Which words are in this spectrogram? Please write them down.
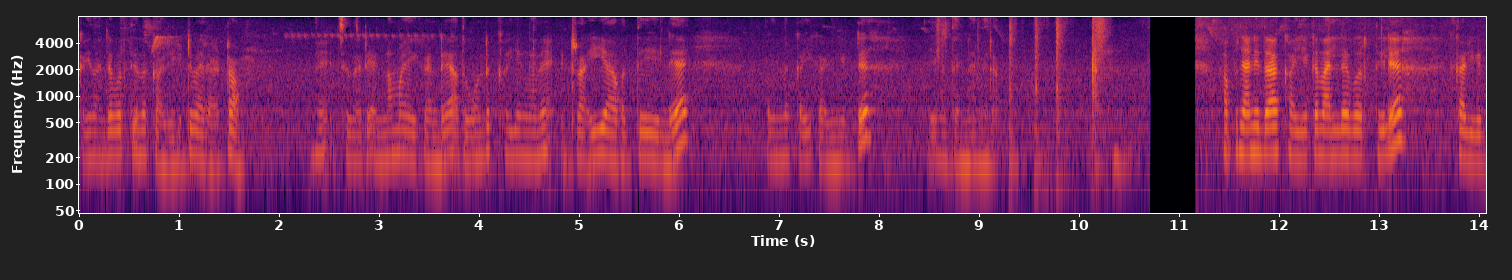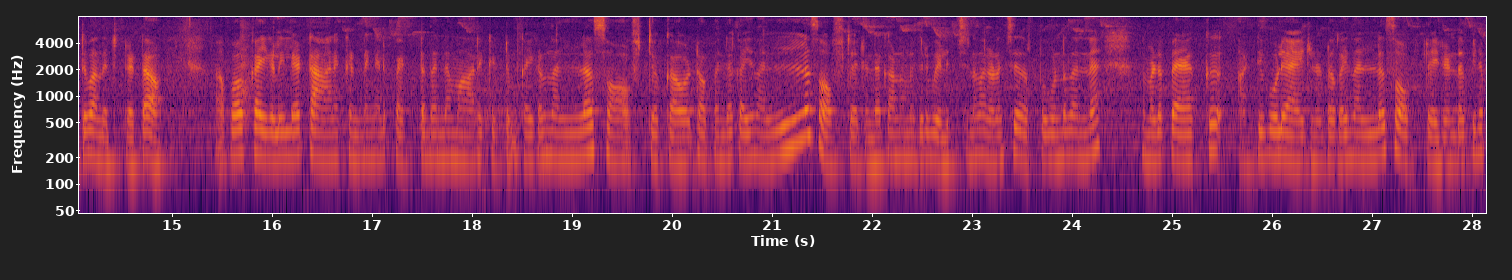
കൈ നല്ല വൃത്തി ഒന്ന് കഴുകിയിട്ട് വരാം കേട്ടോ ചെറുതായിട്ട് എണ്ണ മയക്കണ്ടേ? അതുകൊണ്ട് കൈ അങ്ങനെ ഡ്രൈ ആവത്തേ ഇല്ലേ അപ്പോൾ ഇന്ന് കൈ കഴുകിയിട്ട് വേഗം തന്നെ വരാം. അപ്പോൾ ഞാനിതാ കൈയൊക്കെ നല്ല വൃത്തിയിൽ കഴുകിയിട്ട് വന്നിട്ടുണ്ട് കേട്ടോ. അപ്പോൾ കൈകളിലെ ടാനൊക്കെ ഉണ്ടെങ്കിൽ പെട്ടെന്ന് തന്നെ മാറി കിട്ടും. കൈകൾ നല്ല സോഫ്റ്റ് ഒക്കെ ആവും കേട്ടോ. അപ്പോൾ എന്റെ കൈ നല്ല സോഫ്റ്റ് ആയിട്ടുണ്ട്. കാരണം നമ്മളിതിൽ വെളിച്ചെണ്ണ നല്ലോണം ചേർത്ത് കൊണ്ട് തന്നെ നമ്മുടെ പാക്ക് അടിപൊളി ആയിട്ടുണ്ട് കേട്ടോ. കൈ നല്ല സോഫ്റ്റ് ആയിട്ടുണ്ട്. പിന്നെ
